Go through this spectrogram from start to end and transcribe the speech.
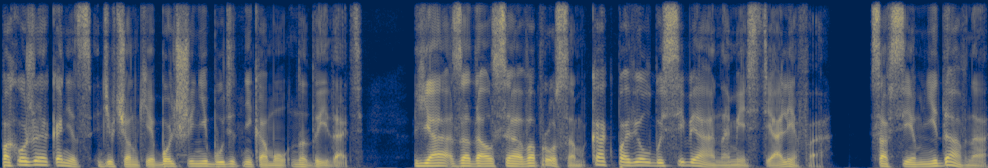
Похоже, конец девчонке больше не будет никому надоедать. Я задался вопросом, как повел бы себя на месте Алефа. Совсем недавно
